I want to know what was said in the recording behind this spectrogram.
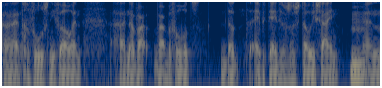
uh, het gevoelsniveau. En uh, nou, waar, waar bijvoorbeeld dat de Epictetus was een stoïcijn. Mm. En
